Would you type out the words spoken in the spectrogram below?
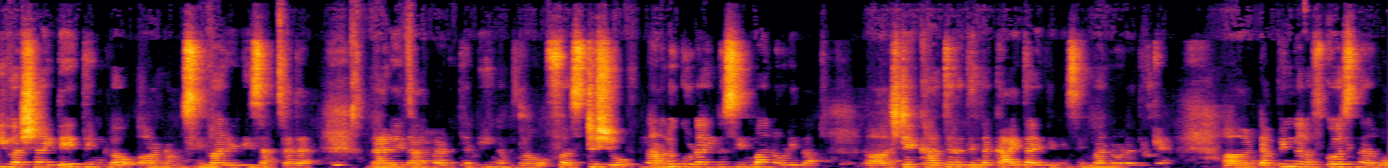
ಈ ವರ್ಷ ಇದೇ ತಿಂಗಳು ನಮ್ಮ ಸಿನಿಮಾ ರಿಲೀಸ್ ಆಗ್ತದೆ. ನಾಳೆ ಧಾರವಾಡದಲ್ಲಿ ನಮ್ದು ಫಸ್ಟ್ ಶೋ ನಾನು ಕೂಡ ಇನ್ನು ಸಿನಿಮಾ ನೋಡಿಲ್ಲ. ಅಷ್ಟೇ ಕಾತರದಿಂದ ಕಾಯ್ತಾ ಇದ್ದೀನಿ ಸಿನಿಮಾ ನೋಡೋದಕ್ಕೆ. ಡಬ್ಬಿಂಗ್ ಅಲ್ಲಿ ಅಫ್ಕೋರ್ಸ್ ನಾವು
